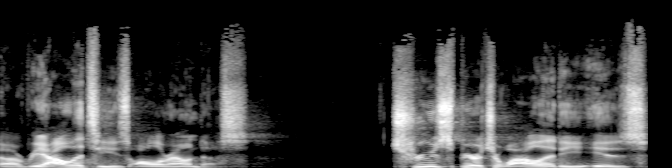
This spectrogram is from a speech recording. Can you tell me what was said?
uh, realities all around us. True spirituality is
